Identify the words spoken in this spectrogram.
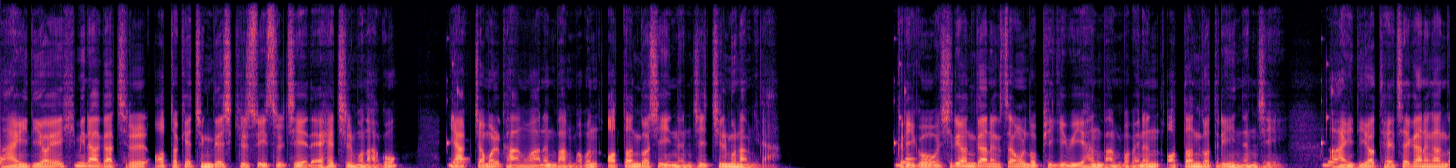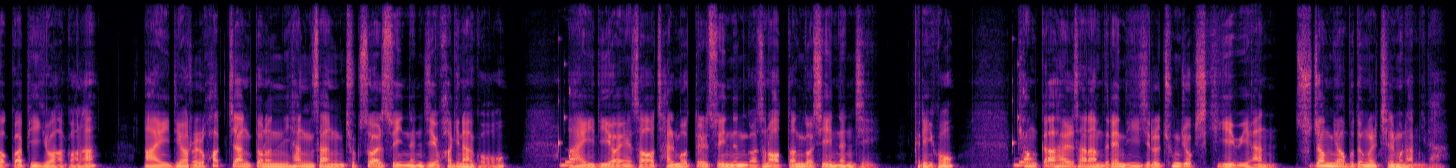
아이디어의 힘이나 가치를 어떻게 증대시킬 수 있을지에 대해 질문하고 약점을 강화하는 방법은 어떤 것이 있는지 질문합니다. 그리고 실현 가능성을 높이기 위한 방법에는 어떤 것들이 있는지 아이디어 대체 가능한 것과 비교하거나 아이디어를 확장 또는 향상, 축소할 수 있는지 확인하고 아이디어에서 잘못될 수 있는 것은 어떤 것이 있는지 그리고 평가할 사람들의 needs를 충족시키기 위한 수정 여부 등을 질문합니다.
